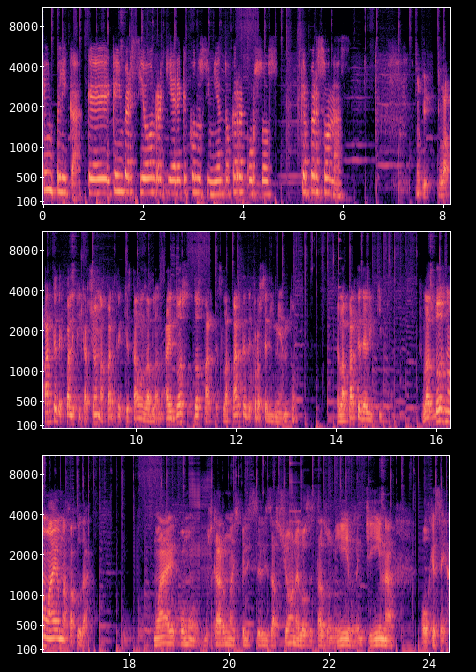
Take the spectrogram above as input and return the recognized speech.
¿qué implica? ¿Qué, inversión requiere? ¿Qué conocimiento? ¿Qué recursos? ¿Qué personas? Ok, la parte de cualificación, la parte que estamos hablando, hay dos, dos partes, la parte de procedimiento y la parte del equipo. Las dos no hay una facultad. No hay como buscar una especialización en los Estados Unidos, en China o que sea.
